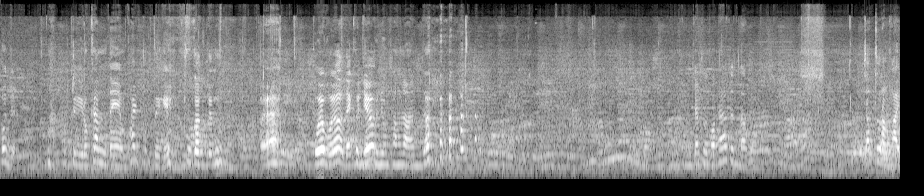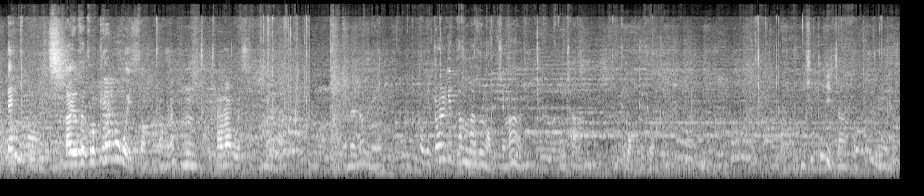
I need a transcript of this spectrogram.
그지? 되게 이렇게 하는데 팔뚝 되게 부각된다. 보여 보여 내 근육? 근육 장난 아닌데? 이제 그거 해야 된다고. 짭조랑 갈 때? 나 요새 그렇게 해보고 있어. 아 그래? 응. 잘하고 있어. 거기 쫄깃한 맛은 없지만 괜찮아. 이렇게 먹기 좋아. 치킨이 있잖아 또. 응.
